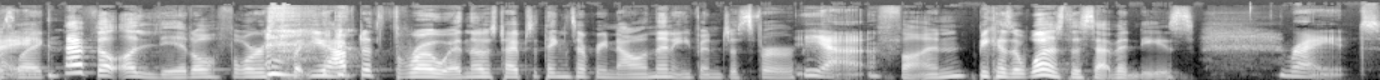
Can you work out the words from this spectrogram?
was like, that felt a little forced, but you have to throw in those types of things every now and then, even just for Yeah, fun, because it was the 70s. right.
